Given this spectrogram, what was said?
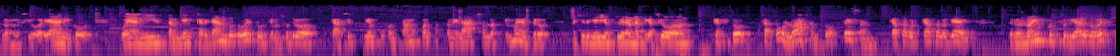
los residuos orgánicos, puedan ir también cargando todo esto, porque nosotros cada cierto tiempo contamos cuántas toneladas son las que mueven, pero imagínate que ellos tuvieran una aplicación, casi todos, o sea, todos lo hacen, todos pesan, casa por casa lo que hay, pero no hay un consolidado de todo eso.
